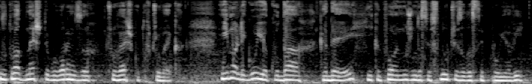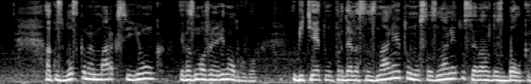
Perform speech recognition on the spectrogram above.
затова днес ще говорим за човешкото в човека. Има ли го и ако да, къде е и какво е нужно да се случи, за да се прояви? Ако сблъскаме Маркс и Юнг, е възможен един отговор. Битието определя съзнанието, но съзнанието се ражда с болка.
